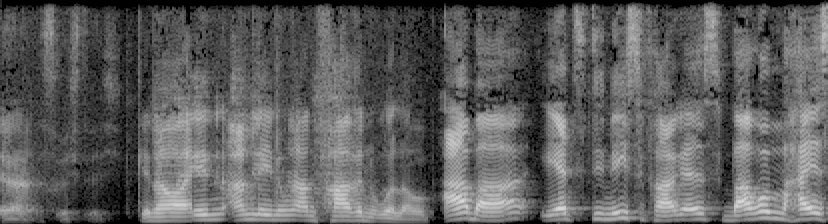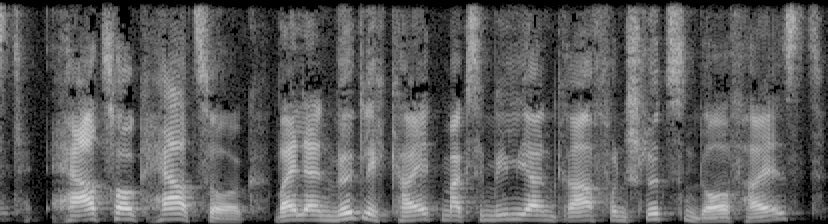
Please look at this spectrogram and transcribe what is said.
Ja, ist richtig. Genau, in Anlehnung an Fahrenurlaub. Aber jetzt die nächste Frage ist, warum heißt Herzog Herzog? Weil er in Wirklichkeit Maximilian Graf von Schlützendorf heißt,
